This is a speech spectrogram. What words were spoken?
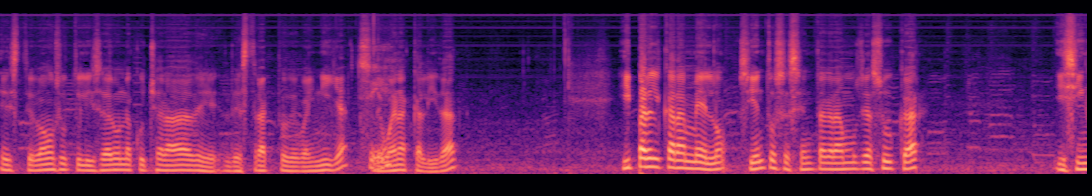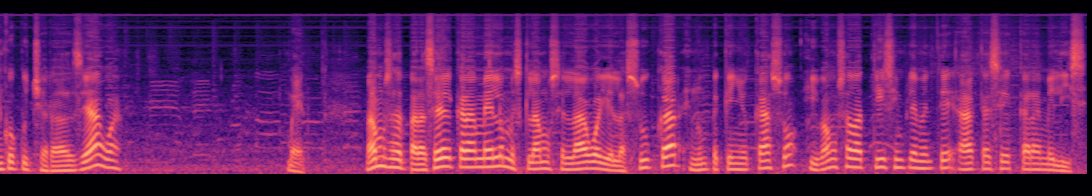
este, vamos a utilizar una cucharada de, de extracto de vainilla Sí. de buena calidad. Y para el caramelo, 160 gramos de azúcar y 5 cucharadas de agua. Bueno, vamos a, para hacer el caramelo mezclamos el agua y el azúcar en un pequeño caso y vamos a batir simplemente a que se caramelice.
